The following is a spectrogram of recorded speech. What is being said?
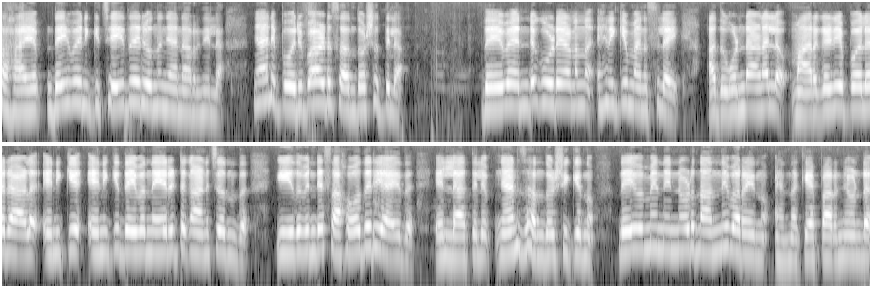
സഹായം ദൈവം എനിക്ക് ചെയ്തു തരുമെന്ന് ഞാൻ അറിഞ്ഞില്ല. ഞാനിപ്പോൾ ഒരുപാട് സന്തോഷത്തിലാണ് ദൈവം എന്റെ കൂടെയാണെന്ന് എനിക്ക് മനസ്സിലായി. അതുകൊണ്ടാണല്ലോ മാർഗഴിയെ പോലെ ഒരാൾ എനിക്ക് എനിക്ക് ദൈവം നേരിട്ട് കാണിച്ചു തന്നത്. ഗീതുവിന്റെ സഹോദരിയായത്. എല്ലാത്തിലും ഞാൻ സന്തോഷിക്കുന്നു. ദൈവമേ നിന്നോട് നന്ദി പറയുന്നു എന്നൊക്കെ പറഞ്ഞുകൊണ്ട്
